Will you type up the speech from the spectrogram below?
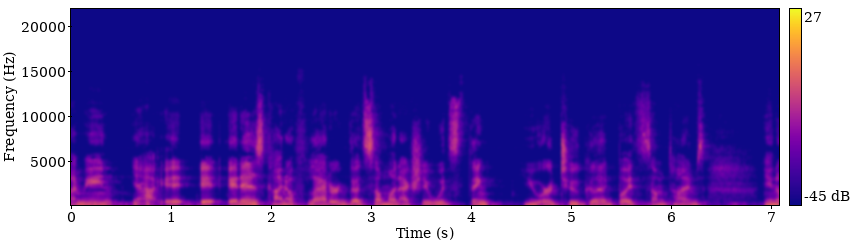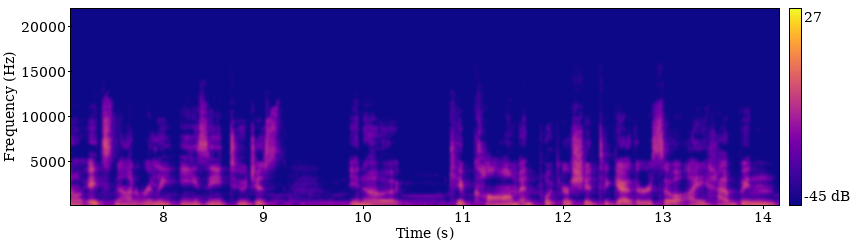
I mean, yeah, it, it, it is kind of flattering that someone actually would think you are too good, but sometimes, you know, it's not really easy to just, you know, keep calm and put your shit together. So I have been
